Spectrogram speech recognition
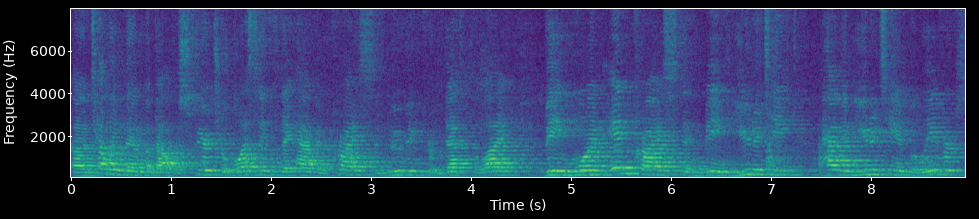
uh, telling them about the spiritual blessings they have in Christ and moving from death to life, being one in Christ and being unity, having unity in believers.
